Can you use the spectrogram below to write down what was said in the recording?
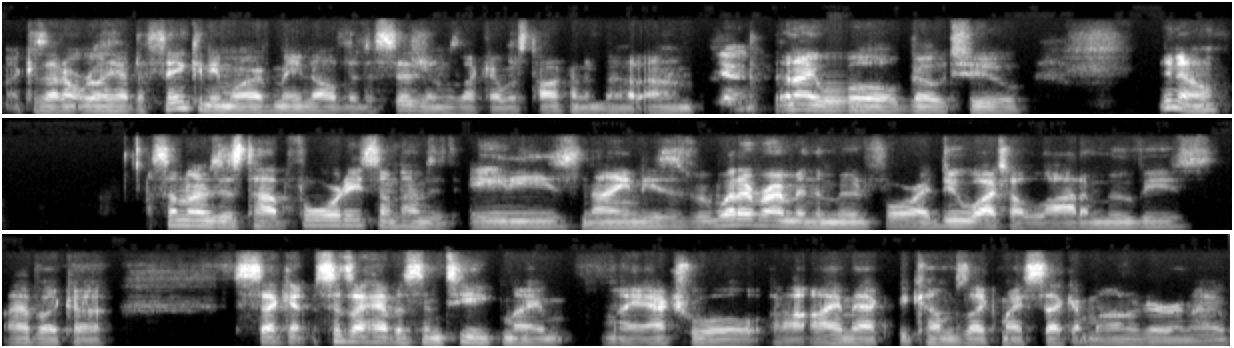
because I don't really have to think anymore. I've made all the decisions like I was talking about. Um, Yeah. Then I will go to, you know, sometimes it's top 40, sometimes it's 80s, 90s, whatever I'm in the mood for. I do watch a lot of movies. I have like a second, since I have a Cintiq, my, my actual uh, iMac becomes like my second monitor and I,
